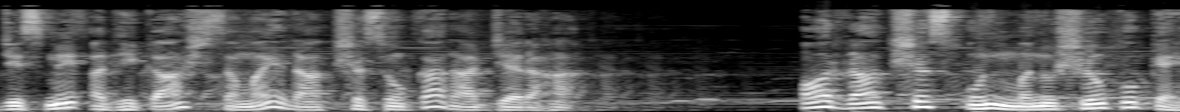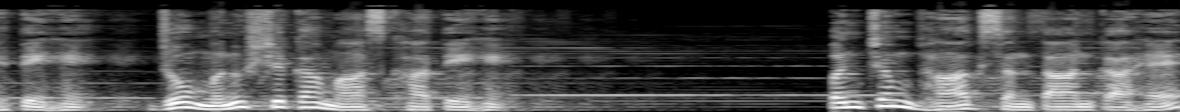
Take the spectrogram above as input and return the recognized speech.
जिसमें अधिकांश समय राक्षसों का राज्य रहा। और राक्षस उन मनुष्यों को कहते हैं, जो मनुष्य का मांस खाते हैं। पंचम भाग संतान का है।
